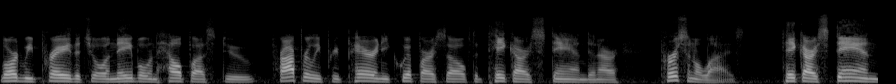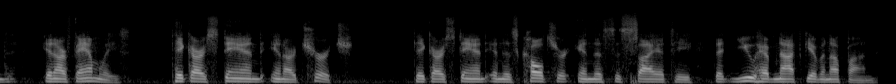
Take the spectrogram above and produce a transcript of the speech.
Lord, we pray that you'll enable and help us to properly prepare and equip ourselves to take our stand in our personal lives, take our stand in our families, take our stand in our church take our stand in this culture, in this society that you have not given up on.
